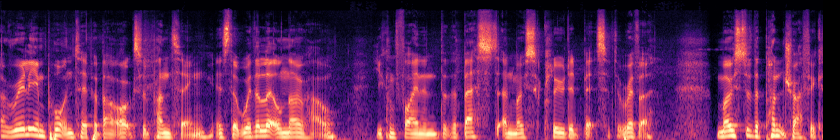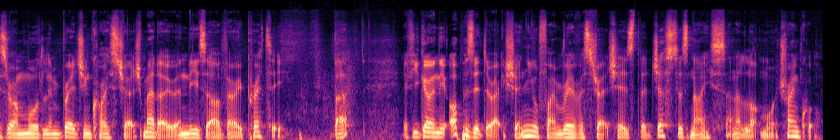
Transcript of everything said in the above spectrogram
A really important tip about Oxford punting is that with a little know how, you can find that the best and most secluded bits of the river. Most of the punt traffic is around Magdalen Bridge and Christchurch Meadow, and these are very pretty. But if you go in the opposite direction, you'll find river stretches that are just as nice and a lot more tranquil.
